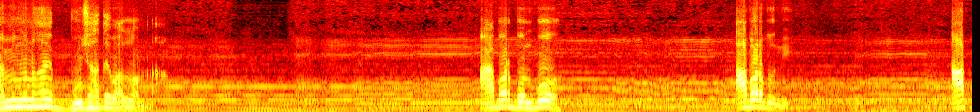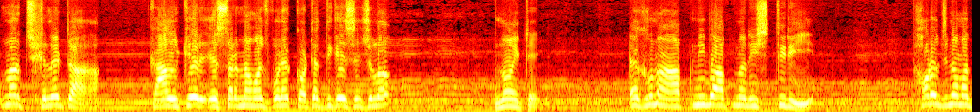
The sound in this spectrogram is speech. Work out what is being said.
আমি মনে হয় বুঝাতে পারলাম না। আবার বলব আবার বলি আপনার ছেলেটা কালকের এসার নামাজ পড়ে কটার দিকে এসেছিল? নয়টে এখন আপনি বা আপনার স্ত্রী ফরজ নামাজ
